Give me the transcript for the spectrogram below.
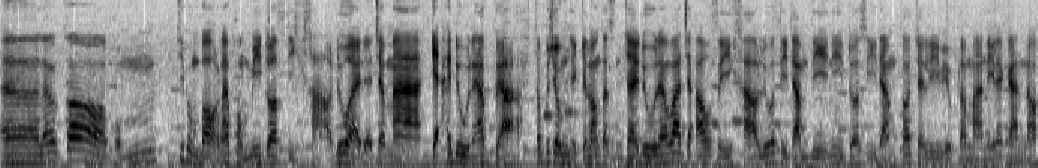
เอ่อแล้วก็ผมที่ผมบอกนะผมมีตัวสีขาวด้วยเดี๋ยวจะมาแกะให้ดูนะครับเผื่อท่านผู้ชมอยากจะลองตัดสินใจดูนะว่าจะเอาสีขาวหรือว่าสีดำดีนี่ตัวสีดำก็จะรีวิวประมาณนี้แล้วกันเนาะ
